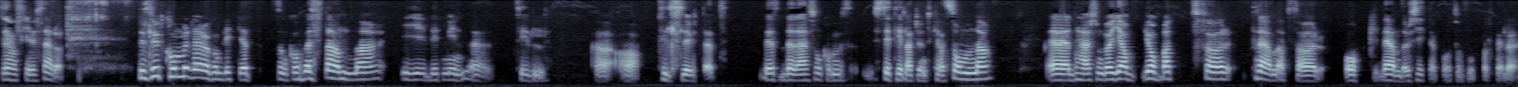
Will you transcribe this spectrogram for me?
där han skriver så här då. Till slut kommer det där ögonblicket som kommer stanna i ditt minne till, uh, till slutet. Det, det där som kommer se till att du inte kan somna. Uh, det här som du har jobbat för, tränat för och det enda du siktar på som fotbollsspelare.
